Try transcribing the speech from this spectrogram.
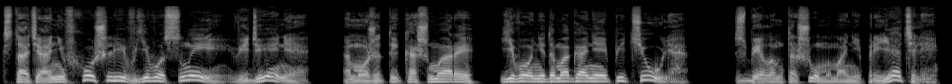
Кстати, они вхож ли в его сны, видения, а может и кошмары его недомогания Петюля? С белым-то шумом они приятели?»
